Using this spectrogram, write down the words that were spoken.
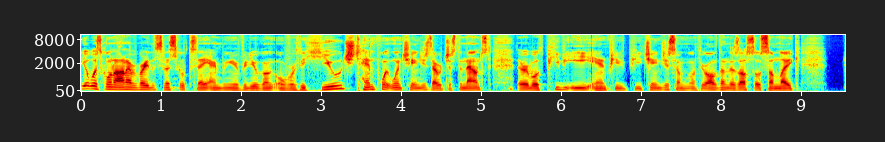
Yo, what's going on, everybody? This is Mystical. Today, I'm bringing you a video going over the huge 10.1 changes that were just announced. There are both PvE and PvP changes, so I'm going through all of them. There's also some like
